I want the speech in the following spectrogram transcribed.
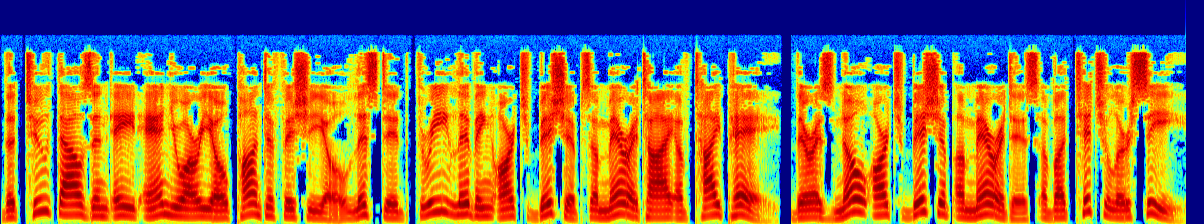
The 2008 Annuario Pontificio listed three living archbishops emeriti of Taipei. There is no archbishop emeritus of a titular see.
